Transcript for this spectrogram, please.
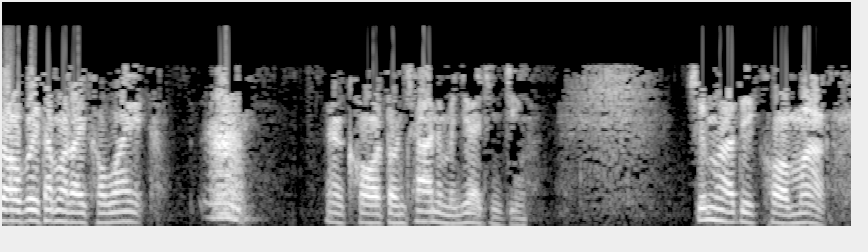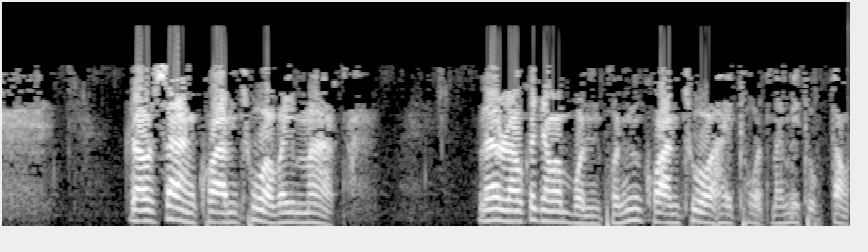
เราไปทำอะไรเขาไว้คอตอนเช้าเนี่ยมันแย่จริงๆสิมหาติคอมาก เราสร้างความชั่วไว้มาก แล้วเราก็จะมาบ่นผลความชั่วให้โทษมันไม่ถูกต้อง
